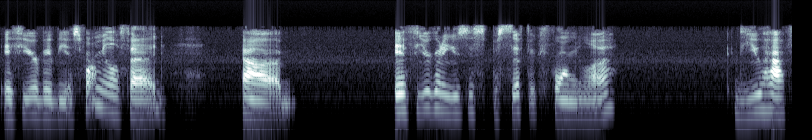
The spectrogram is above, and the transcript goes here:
If your baby is formula fed um, if you're going to use a specific formula you have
